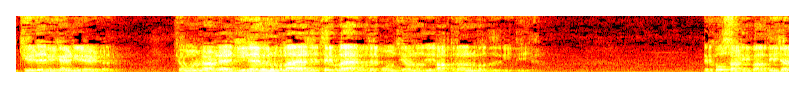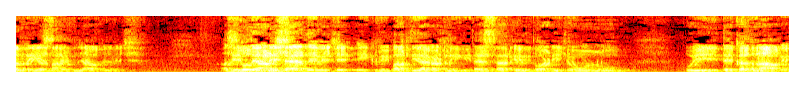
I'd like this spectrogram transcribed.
ਜਿਹੜੇ ਵੀ ਕੈਂਡੀਡੇਟ ਚੋਣ ਲੜ ਰਿਹਾ? ਜਿਹਨੇ ਮੈਨੂੰ ਬੁਲਾਇਆ, ਜਿੱਥੇ ਬੁਲਾਇਆ ਮੈਂ ਉੱਥੇ ਪਹੁੰਚਿਆ। ਉਹਨਾਂ ਦੀ ਹਰ ਤਰ੍ਹਾਂ ਨਾਲ ਮਦਦ ਕੀਤੀ ਆ ਦੇਖੋ, ਸਾਡੀ ਭਰਤੀ ਚੱਲ ਰਹੀ ਹੈ ਸਾਰੇ ਪੰਜਾਬ ਦੇ ਵਿੱਚ। ਅਸੀਂ ਲੁਧਿਆਣੇ ਸ਼ਹਿਰ ਦੇ ਵਿੱਚ ਇੱਕ ਵੀ ਭਰਤੀ ਦਾ ਇਕੱਠ ਨਹੀਂ ਕੀਤਾ। ਇਸ ਕਰਕੇ ਵੀ ਤੁਹਾਡੀ ਚੋਣ ਨੂੰ ਕੋਈ ਦਿੱਕਤ ਨਾ ਆਵੇ।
